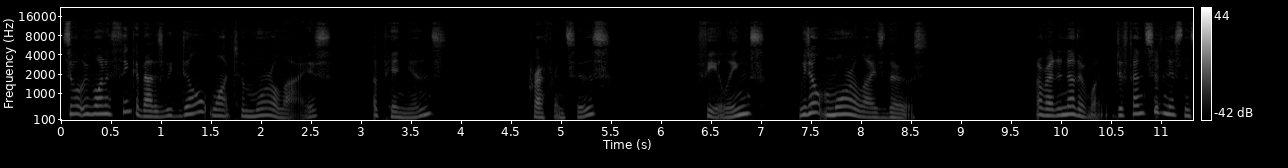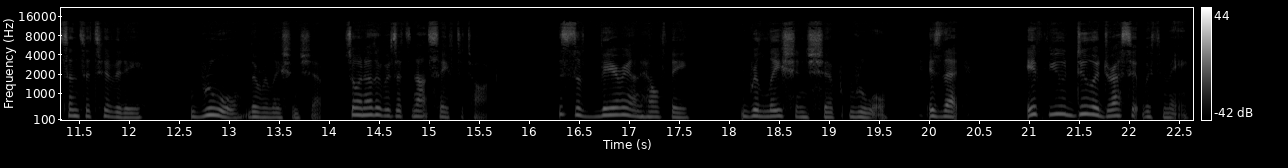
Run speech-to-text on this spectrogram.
So what we want to think about is we don't want to moralize opinions, preferences, feelings. We don't moralize those. All right, another one. Defensiveness and sensitivity rule the relationship. So in other words, it's not safe to talk. This is a very unhealthy relationship rule is that if you do address it with me,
